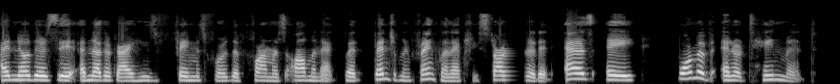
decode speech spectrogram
I know there's the, another guy who's famous for the Farmer's Almanac, but Benjamin Franklin actually started it as a form of entertainment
